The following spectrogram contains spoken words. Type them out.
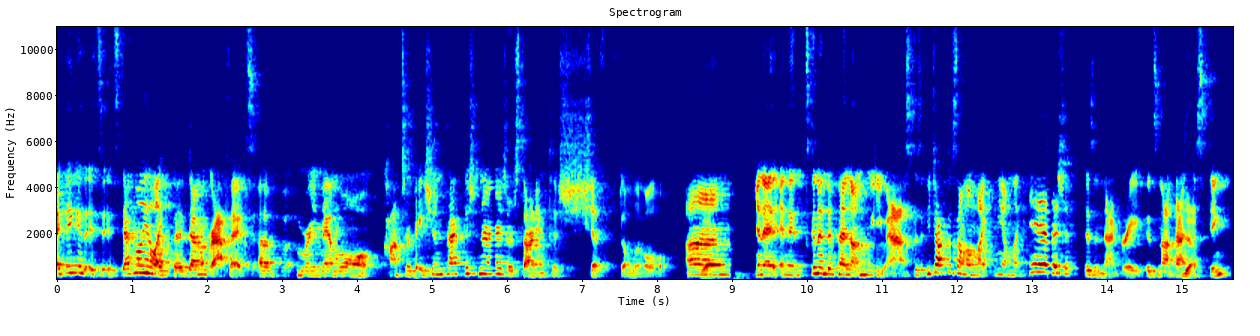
I think it's it's definitely like the demographics of marine mammal conservation practitioners are starting to shift a little. Um, yeah. and it, and it's going to depend on who you ask. Because if you talk to someone like me, I'm like, eh, the shift isn't that great. It's not that yeah. distinct.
